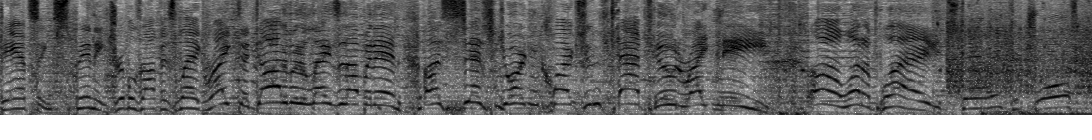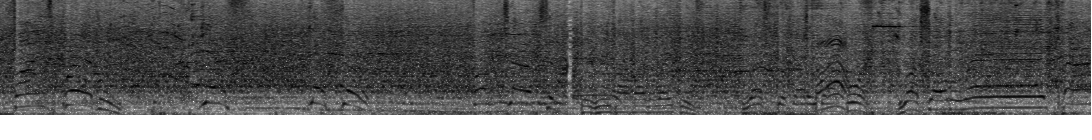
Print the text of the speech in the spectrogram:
dancing, spinning, dribbles off his leg right to Donovan who lays it up and in. Assist Jordan Clarkson's tattooed right knee. Oh, what a play! Stanley controls, finds Bradley. Yes! Yes, sir! From Johnson. Big rebound by the Lakers. Westbrook out of the backcourt. Ah. Russ all the way. Count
